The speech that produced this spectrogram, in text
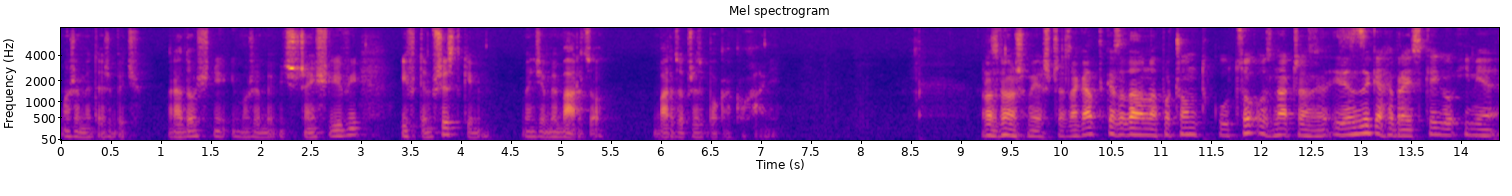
możemy też być radośni i możemy być szczęśliwi i w tym wszystkim będziemy bardzo, bardzo przez Boga kochani. Rozwiążmy jeszcze zagadkę zadaną na początku. Co oznacza z języka hebrajskiego imię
